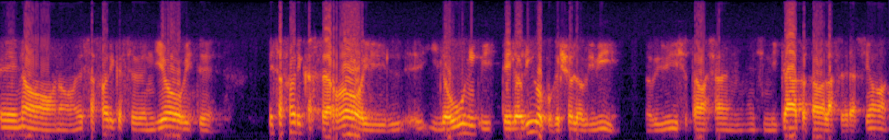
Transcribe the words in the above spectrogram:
Eh, no, no, esa fábrica se vendió, viste. Esa fábrica cerró y, y, lo único, y te lo digo porque yo lo viví, lo viví, yo estaba ya en el sindicato, estaba en la federación,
